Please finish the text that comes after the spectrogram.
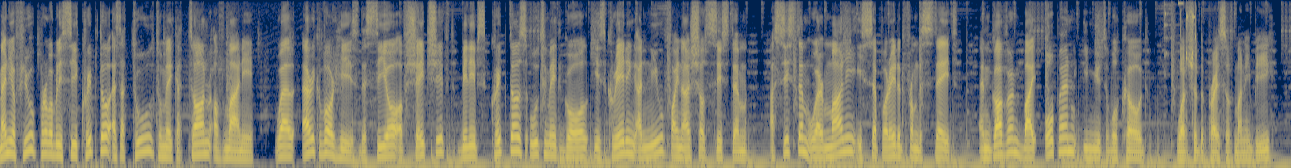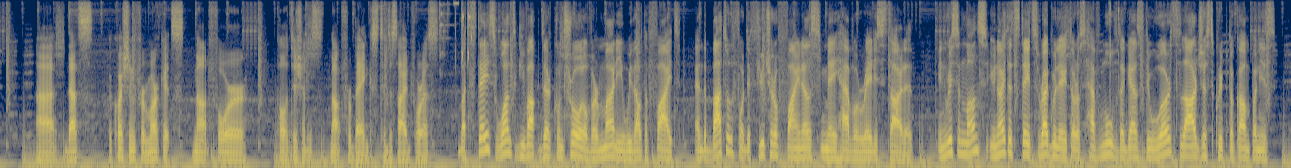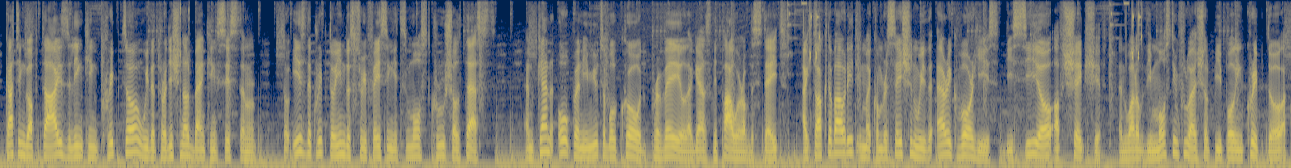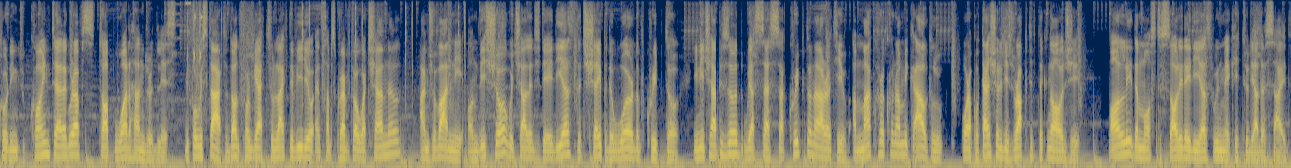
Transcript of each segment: Many of you probably see crypto as a tool to make a ton of money. Well, Eric Voorhees, the CEO of Shapeshift, believes crypto's ultimate goal is creating a new financial system, a system where money is separated from the state and governed by open, immutable code. What should the price of money be? Uh, that's a question for markets, not for politicians, not for banks to decide for us. But states won't give up their control over money without a fight, and the battle for the future of finance may have already started. In recent months, United States regulators have moved against the world's largest crypto companies, cutting off ties linking crypto with the traditional banking system. So is the crypto industry facing its most crucial test? And can open immutable code prevail against the power of the state? I talked about it in my conversation with Eric Voorhees, the CEO of Shapeshift and one of the most influential people in crypto according to Cointelegraph's top 100 list. Before we start, don't forget to like the video and subscribe to our channel. I'm Giovanni. On this show, we challenge the ideas that shape the world of crypto. In each episode, we assess a crypto narrative, a macroeconomic outlook, or a potentially disruptive technology only the most solid ideas will make it to the other side.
